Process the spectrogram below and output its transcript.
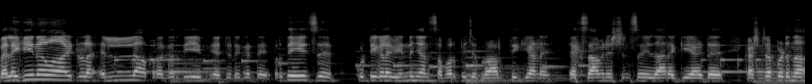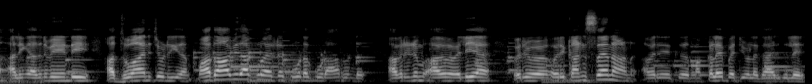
ബലഹീനമായിട്ടുള്ള എല്ലാ പ്രകൃതിയും ഏറ്റെടുക്കട്ടെ. പ്രത്യേകിച്ച് കുട്ടികളെ വീണ്ടും ഞാൻ സമർപ്പിച്ച് പ്രാർത്ഥിക്കുകയാണ്. എക്സാമിനേഷൻസ് എഴുതാനൊക്കെ ആയിട്ട് കഷ്ടപ്പെടുന്ന അല്ലെങ്കിൽ അതിനുവേണ്ടി അധ്വാനിച്ചുകൊണ്ടിരിക്കുന്ന മാതാപിതാക്കളും അവരുടെ കൂടെ കൂടാറുണ്ട്. അവരും വലിയ ഒരു ഒരു കൺസേൺ ആണ് അവർക്ക് മക്കളെ പറ്റിയുള്ള കാര്യത്തിൽ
